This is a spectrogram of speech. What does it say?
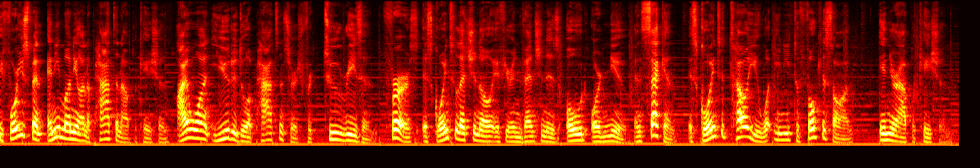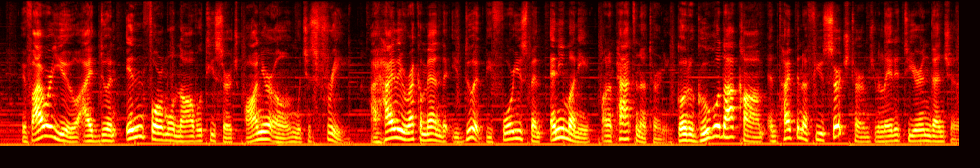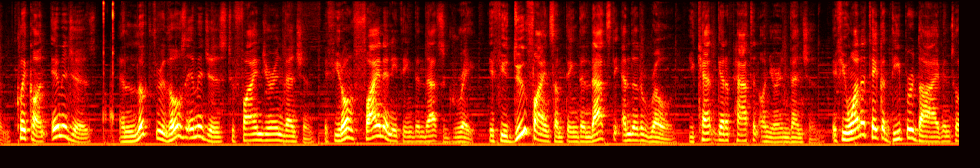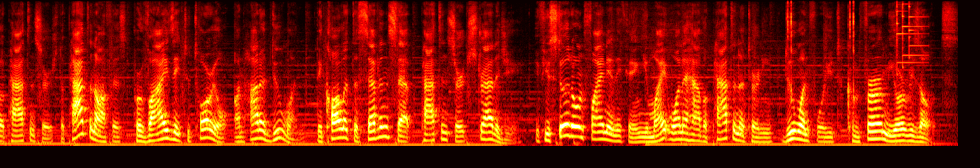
Before you spend any money on a patent application, I want you to do a patent search for two reasons. First, it's going to let you know if your invention is old or new. And second, it's going to tell you what you need to focus on in your application. If I were you, I'd do an informal novelty search on your own, which is free. I highly recommend that you do it before you spend any money on a patent attorney. Go to google.com and type in a few search terms related to your invention. Click on images and look through those images to find your invention. If you don't find anything, then that's great. If you do find something, then that's the end of the road. You can't get a patent on your invention. If you want to take a deeper dive into a patent search, the Patent Office provides a tutorial on how to do one. They call it the seven-step patent search strategy. If you still don't find anything, you might want to have a patent attorney do one for you to confirm your results.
